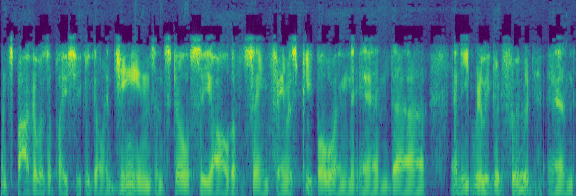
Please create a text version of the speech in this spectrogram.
and Spago was a place you could go in jeans and still see all the same famous people and and uh, and eat really good food. And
